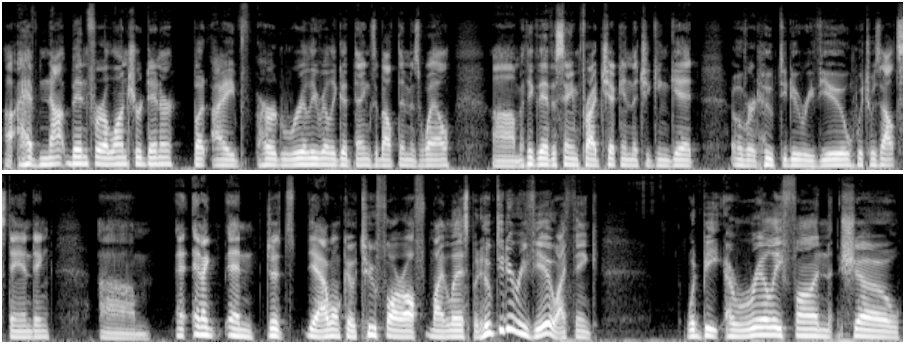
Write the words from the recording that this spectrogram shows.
Uh, I have not been for a lunch or dinner, but I've heard really, really good things about them as well. Um, I think they have the same fried chicken that you can get over at Hoop Doo Review, which was outstanding. Um, and, and I and just yeah, I won't go too far off my list, but Hoop Doo Review, I think would be a really fun show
